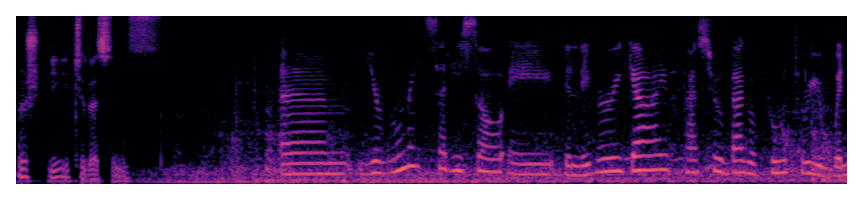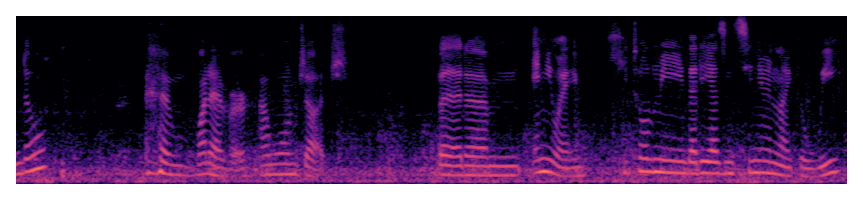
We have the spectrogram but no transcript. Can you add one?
Push E to listen. Um, your roommate said he saw a delivery guy pass you a bag of food through your window. Um, Whatever, I won't judge. But um, anyway, he told me that he hasn't seen you in like a week,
